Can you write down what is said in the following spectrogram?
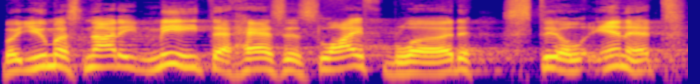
But you must not eat meat that has its lifeblood still in it.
